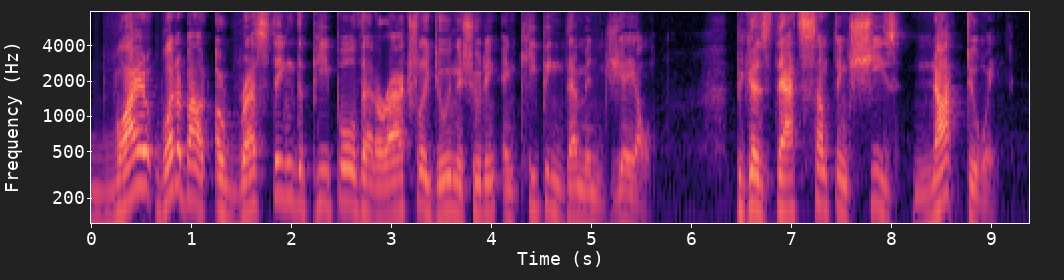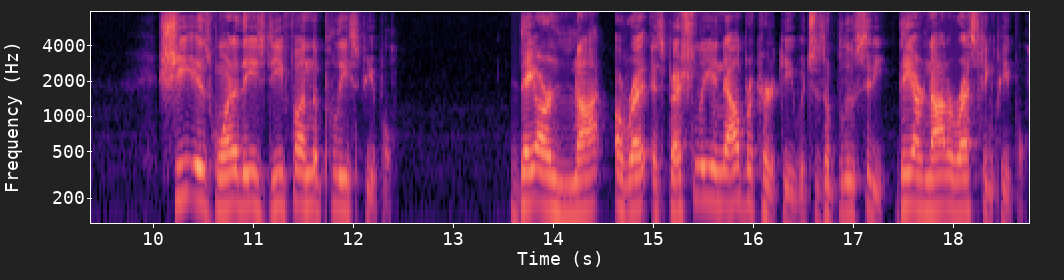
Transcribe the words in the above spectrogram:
Why? What about arresting the people that are actually doing the shooting and keeping them in jail? Because that's something she's not doing. She is one of these defund the police people. They are not arrest, especially in Albuquerque, which is a blue city. They are not arresting people.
